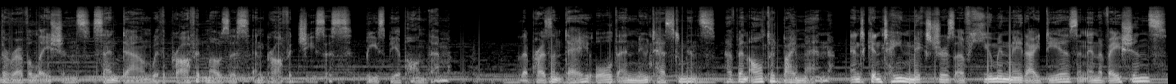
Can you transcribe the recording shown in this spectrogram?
the revelations sent down with Prophet Moses and Prophet Jesus, peace be upon them. The present day Old and New Testaments have been altered by men and contain mixtures of human made ideas and innovations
